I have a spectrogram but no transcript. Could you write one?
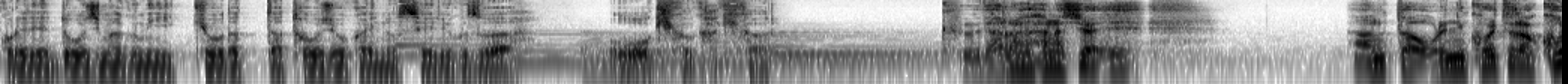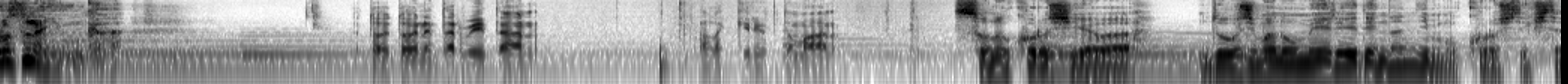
これで堂島組一強だった東上会の勢力図は大きく書き換わる。くだらん話はええ。あんたは俺にこいつらを殺すな言うんか。No toi toinen tarvitaan allekirjoittamaan. その殺し屋は堂島の命令で何人も殺してきた.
